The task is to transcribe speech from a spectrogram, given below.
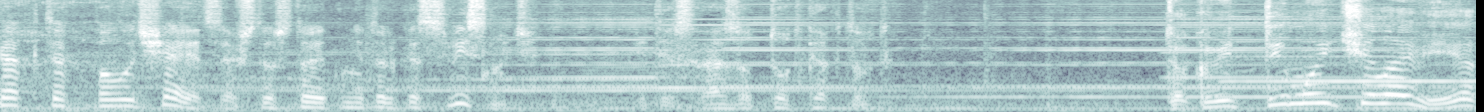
Как так получается, что стоит мне только свистнуть, и ты сразу тут как тут? Так ведь ты мой человек.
